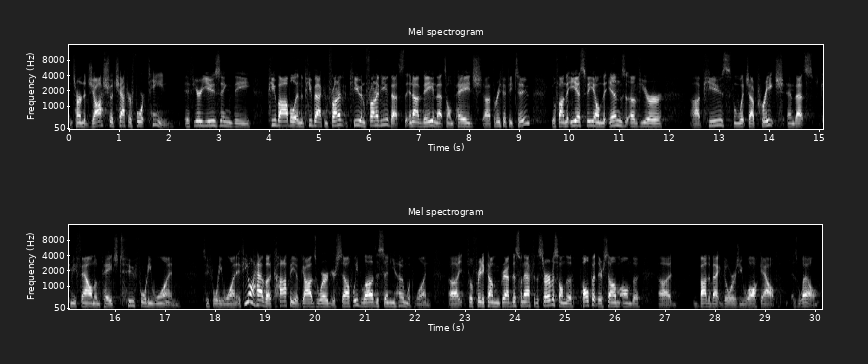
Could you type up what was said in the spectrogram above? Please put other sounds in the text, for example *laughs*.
and turn to Joshua chapter 14. If you're using the Pew Bible in the pew back in front of pew in front of you, that's the NIV, and that's on page uh, 352. You'll find the ESV on the ends of your uh, pews from which I preach, and that can be found on page 241. 241. If you don't have a copy of God's Word yourself, we'd love to send you home with one. Uh, feel free to come grab this one after the service on the pulpit. There's some on the uh, by the back door as you walk out as well.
